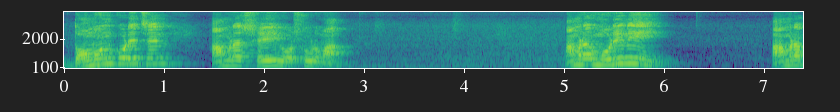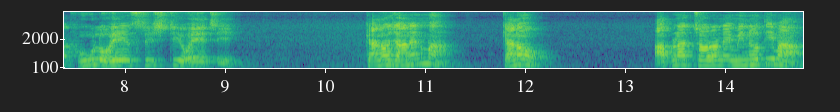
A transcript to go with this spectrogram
দমন করেছেন, আমরা সেই অসুর মা। আমরা মরিনি। আমরা ফুল হয়ে সৃষ্টি হয়েছি। কেন জানেন মা? কেন? আপনার চরণে মিনতি মা।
